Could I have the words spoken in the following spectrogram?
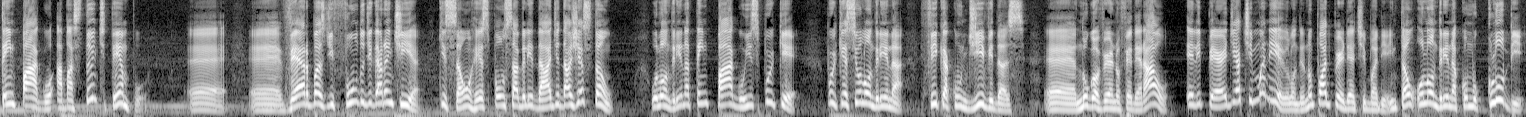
tem pago há bastante tempo é, é, verbas de fundo de garantia, que são responsabilidade da gestão. O Londrina tem pago isso por quê? Porque se o Londrina fica com dívidas é, no governo federal, ele perde a timania. O Londrina não pode perder a timania. Então, o Londrina, como clube,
